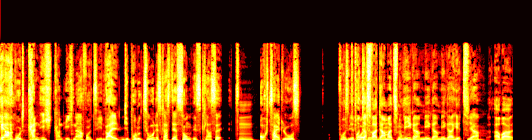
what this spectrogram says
Ja, gut, kann ich, kann ich nachvollziehen, weil die Produktion ist klasse, der Song ist klasse, Mhm. auch zeitlos. Funktioniert und, und heute. das war damals ein mega, mega, mega Hit. ja. Aber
